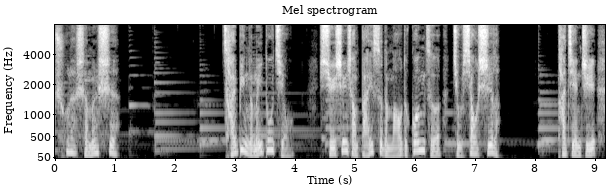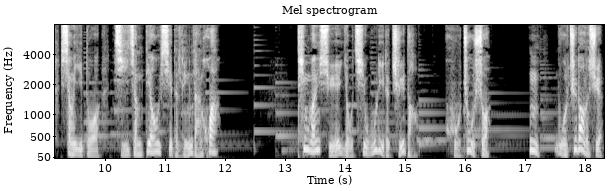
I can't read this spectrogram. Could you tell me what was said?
出了什么事？”才病了没多久，雪身上白色的毛的光泽就消失了，它简直像一朵即将凋谢的铃兰花。听完雪有气无力的指导，虎柱说：“嗯，我知道了，雪。”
